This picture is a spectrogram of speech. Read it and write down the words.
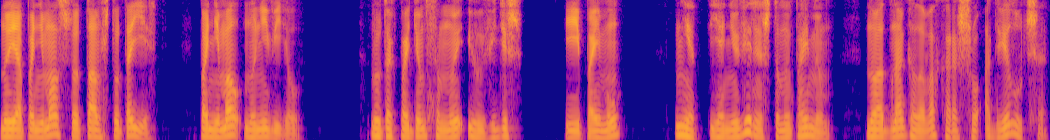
Но я понимал, что там что-то есть. Понимал, но не видел. Ну так пойдем со мной и увидишь. И пойму? Нет, я не уверен, что мы поймем. Но одна голова хорошо, а две лучше.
